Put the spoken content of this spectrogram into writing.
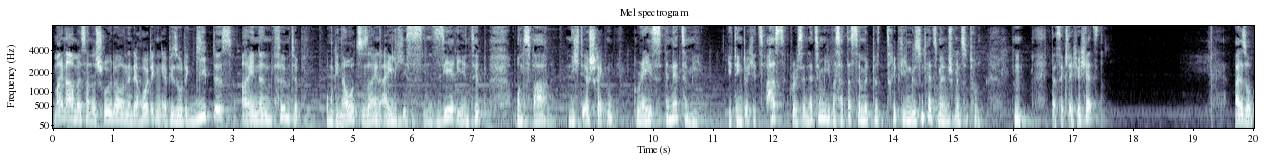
Mein Name ist Hannes Schröder und in der heutigen Episode gibt es einen Filmtipp. Um genauer zu sein, eigentlich ist es ein Serientipp und zwar nicht erschrecken, Grey's Anatomy. Ihr denkt euch jetzt, was? Grey's Anatomy? Was hat das denn mit betrieblichem Gesundheitsmanagement zu tun? Hm, das erkläre ich euch jetzt. Also,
